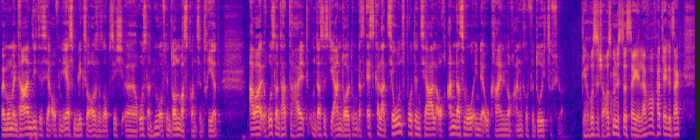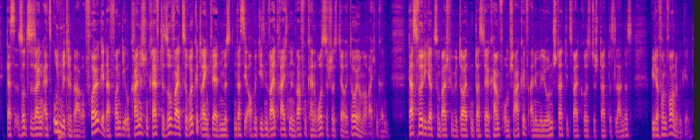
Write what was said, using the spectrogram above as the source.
Weil momentan sieht es ja auf den ersten Blick so aus, als ob sich äh, Russland nur auf den Donbass konzentriert. Aber Russland hat halt, und das ist die Andeutung, das Eskalationspotenzial auch anderswo in der Ukraine noch Angriffe durchzuführen. Der russische Außenminister Sergei Lavrov hat ja gesagt, dass sozusagen als unmittelbare Folge davon die ukrainischen Kräfte so weit zurückgedrängt werden müssten, dass sie auch mit diesen weitreichenden Waffen kein russisches Territorium erreichen können. Das würde ja zum Beispiel bedeuten, dass der Kampf um Charkiw, eine Millionenstadt, die zweitgrößte Stadt des Landes, wieder von vorne beginnt.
